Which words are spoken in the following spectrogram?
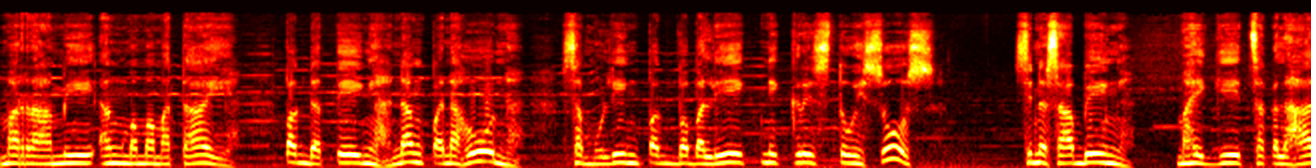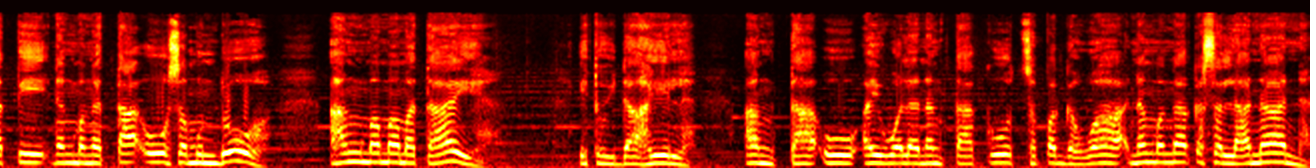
marami ang mamamatay pagdating ng panahon sa muling pagbabalik ni Kristo Jesus. Sinasabing mahigit sa kalahati ng mga tao sa mundo ang mamamatay Ito'y dahil ang tao ay wala ng takot sa paggawa ng mga kasalanan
